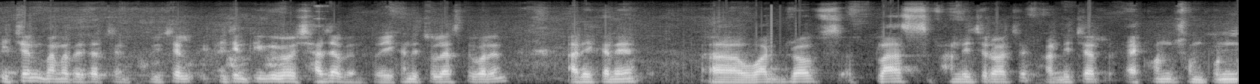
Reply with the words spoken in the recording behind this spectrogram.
কিচেন বানাতে চাচ্ছেন কিচেন কিচেন কীভাবে সাজাবেন, তো এখানে চলে আসতে পারেন। আর এখানে ওয়ার্ড্রপস প্লাস ফার্নিচারও আছে। ফার্নিচার এখন সম্পূর্ণ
